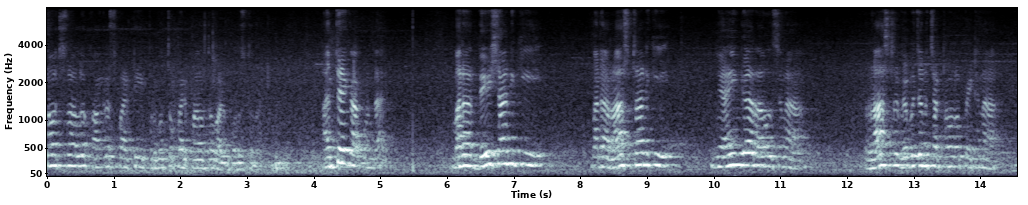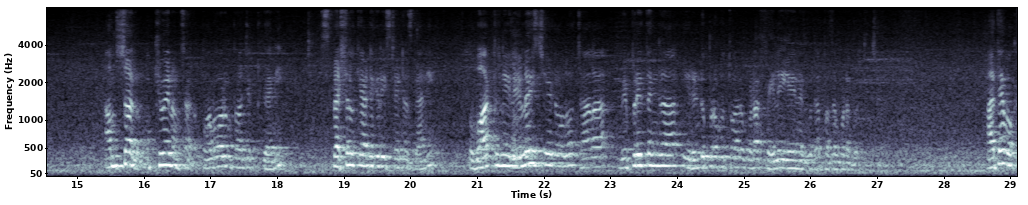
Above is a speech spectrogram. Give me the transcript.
సంవత్సరాల్లో కాంగ్రెస్ పార్టీ ప్రభుత్వ పరిపాలనతో వాళ్ళు పోలుస్తున్నారు. అంతేకాకుండా మన దేశానికి మన రాష్ట్రానికి న్యాయంగా రావాల్సిన రాష్ట్ర విభజన చట్టంలో పెట్టిన అంశాలు ముఖ్యమైన అంశాలు పోలవరం ప్రాజెక్ట్ కానీ స్పెషల్ కేటగిరీ స్టేటస్ కానీ వాటిని రియలైజ్ చేయడంలో చాలా విపరీతంగా ఈ రెండు ప్రభుత్వాలు కూడా ఫెయిల్ అయ్యాయని కూడా ప్రజలు కూడా గుర్తించారు. అయితే ఒక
